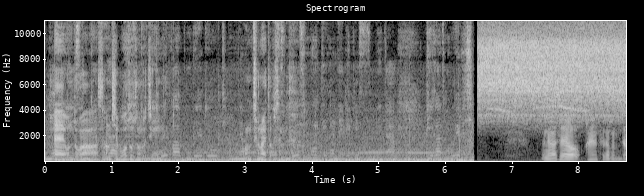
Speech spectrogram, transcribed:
네, 온도가 35도 정도 찍히네요. 엄청나게 덥습니다. 안녕하세요. 가연투정입니다.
